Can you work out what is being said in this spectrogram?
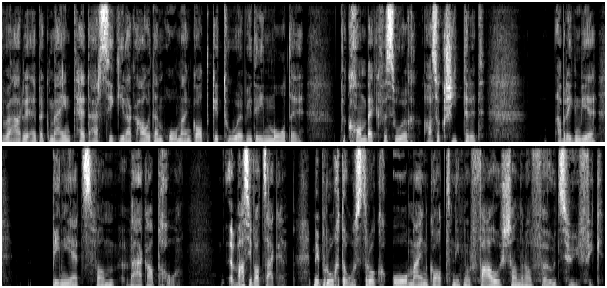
war, weil er eben gemeint hat, er sei wegen all dem Oh mein Gott getue wieder in Mode. Der Comeback-Versuch also gescheitert. Aber irgendwie bin ich jetzt vom Weg abgekommen. Was ich sagen wir brauchen den Ausdruck «Oh mein Gott» nicht nur falsch, sondern auch viel zu häufig.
